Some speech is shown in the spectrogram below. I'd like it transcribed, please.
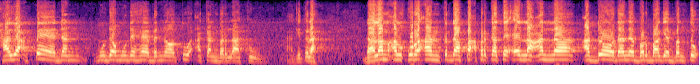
harap dan mudah-mudahan benda tu akan berlaku. Ha gitulah. Dalam al-Quran terdapat perkataan la'alla ada dalam berbagai bentuk.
